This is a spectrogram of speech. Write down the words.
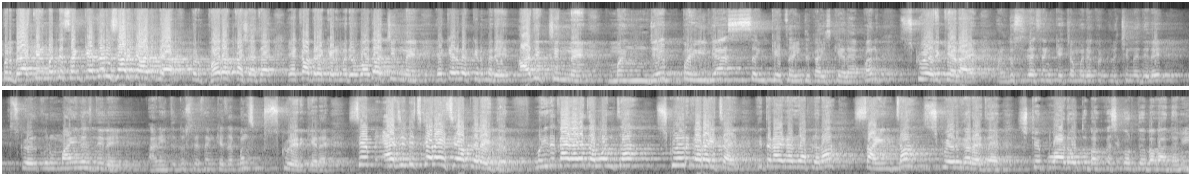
पण ब्रॅकेटमधल्या संख्या जरी सारख्या असल्या पण फरक कशाचा आहे? एका ब्रॅकेटमध्ये वजा चिन्ह आहे. एका ब्रॅकेटमध्ये अधिक चिन्ह आहे. म्हणजे पहिल्या संख्येचा इथं काहीच केलाय आपण. स्क्वेअर केलाय. आणि दुसऱ्या संख्येच्या मध्ये कुठलं चिन्ह दिले स्क्वेअर करून मायनस दिले आणि इथं दुसऱ्या संख्येचा पण स्क्वेअर केलाय. सेम ॲज इट इज करायचं आपल्याला इथं. मग इथं काय करायचं? वनचा स्क्वेअर करायचा आहे. इथं काय करायचं आपल्याला? साईन चा स्क्वेअर करायचा आहे. स्टेप वाढवतो बघा कसे करतोय बघा आता मी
